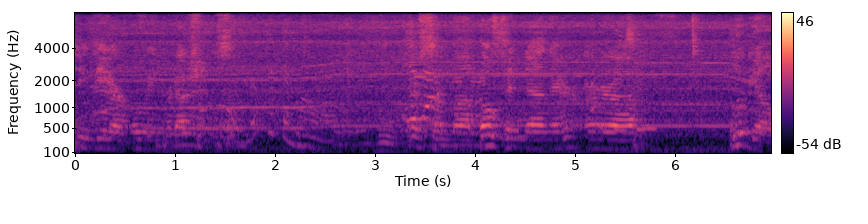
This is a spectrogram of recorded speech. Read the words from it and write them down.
TV or movie productions. There's some uh, bowfin down there, or uh, bluegill.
